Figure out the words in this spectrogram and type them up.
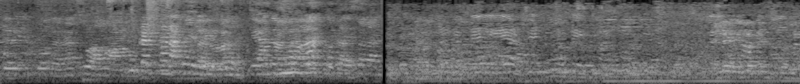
ತಿರುಗ್ಸು, ತಿರುಗ್ಸು. ತಿರುಗ್ಸು, ತಿರುಗ್ಸು, ತಿರುಗ್ಸು. ಇರಿ. ಇಲ್ಲೇ ಇಲ್ಲೇ ನಿಲ್ಸ್ಕೊಳ್ಳಿ.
